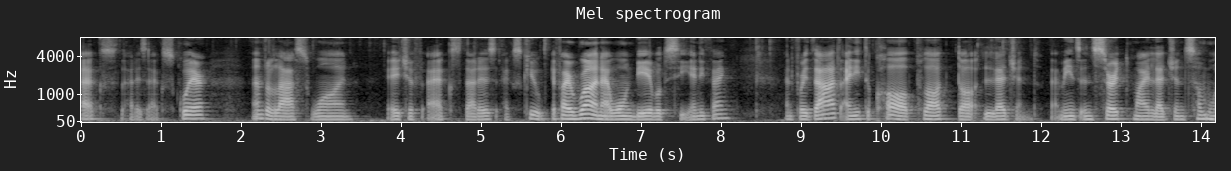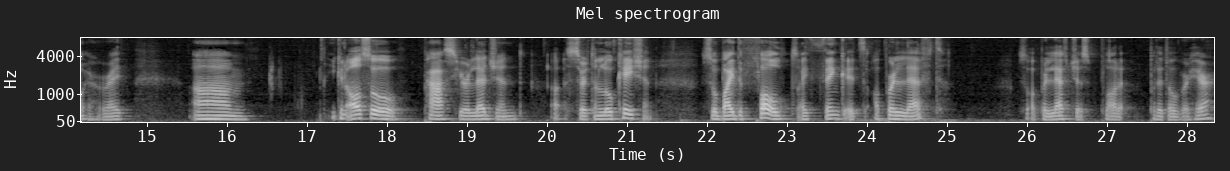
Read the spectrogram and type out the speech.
x, that is x squared, and the last one h of x, that is x cubed. If I run, I won't be able to see anything. And for that, I need to call plot.legend. That means insert my legend somewhere, right? um, you can also pass your legend a certain location. So by default, I think it's upper left. So upper left, just plot it, put it over here.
